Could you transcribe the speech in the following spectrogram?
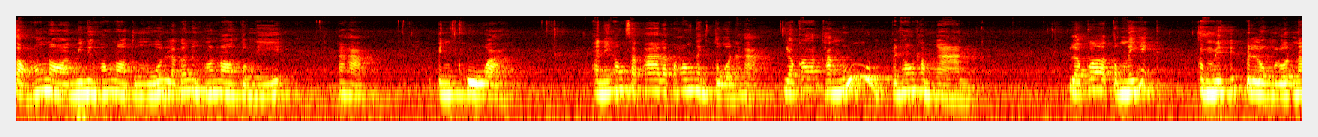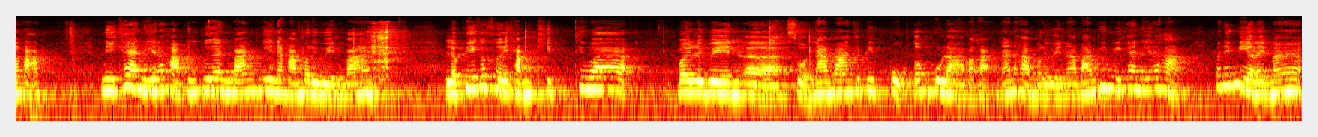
สองห้องนอนมีหนึ่งห้องนอนตรงนู้นแล้วก็หนึ่งห้องนอนตรงนี้นะคะ เป็นครัว อันนี้ห้องซักผ้าแล้วก็ห้องแต่งตัวนะคะ แล้วก็ทางนู้นเป็นห้องทำงาน แล้วก็ตรงนี้ตรงนี้เป็นโรงรถนะคะ มีแค่นี้นะคะเพื่อนๆบ้านพี่นะคะ บริเวณบ้าน แล้วพี่ก็เคยทำคลิปที่ว่า บริเวณเสวนหน้าบ้านที่พี่ปลูกต้นกุหลาบอะค่ะนั่นนะคะบริเวณหน้าบ้านพี่มีแค่นี้นะคะไม่ได้มีอะไรมาก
